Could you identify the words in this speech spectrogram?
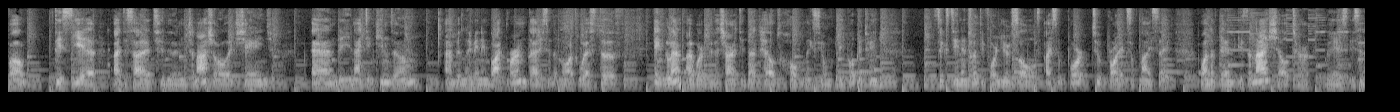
well, this year I decided to do an international exchange in the United Kingdom. I've been living in Blackburn, that is in the northwest of England. I work with a charity that helps homeless young people between 16 and 24 years old. I support two projects of NightSafe. One of them is the Night Shelter, which is an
